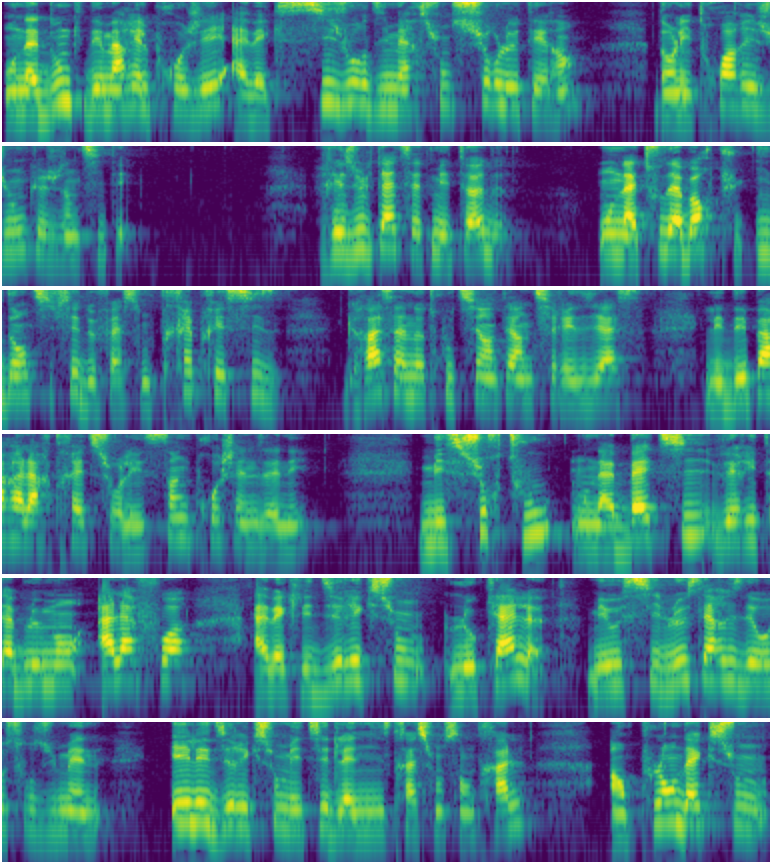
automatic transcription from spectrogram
On a donc démarré le projet avec six jours d'immersion sur le terrain dans les trois régions que je viens de citer. Résultat de cette méthode, on a tout d'abord pu identifier de façon très précise, grâce à notre outil interne Tiresias, les départs à la retraite sur les cinq prochaines années. Mais surtout, on a bâti véritablement à la fois avec les directions locales, mais aussi le service des ressources humaines et les directions métiers de l'administration centrale, un plan d'action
